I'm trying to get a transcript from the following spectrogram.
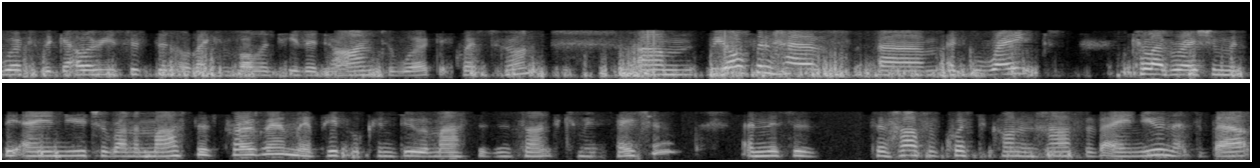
work as a gallery assistant, or they can volunteer their time to work at Questacon. Um, we also have um, a great collaboration with the ANU to run a master's program where people can do a master's in science communication, and this is to half of Questacon and half of ANU, and that's about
